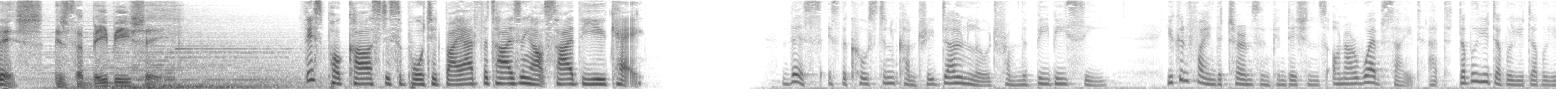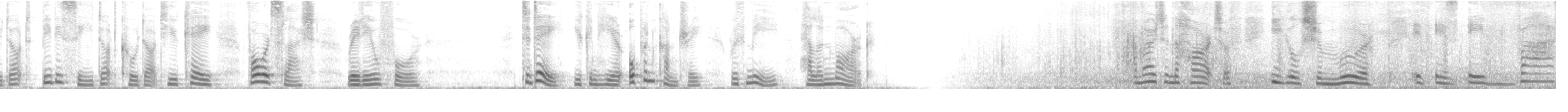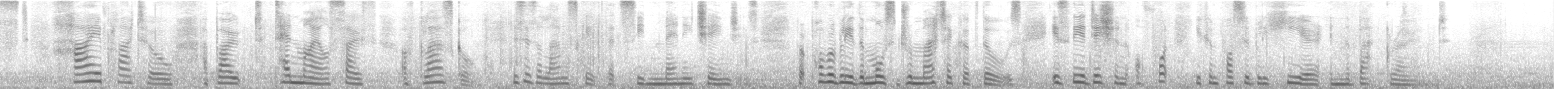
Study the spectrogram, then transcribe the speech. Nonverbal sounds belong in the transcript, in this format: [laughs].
This is the BBC. This podcast is supported by advertising outside the UK. This is the Coast and Country download from the BBC. You can find the terms and conditions on our website at www.bbc.co.uk forward slash radio 4. Today you can hear Open Country with me, Helen Mark. I'm out in the heart of Eaglesham Moor. It is a vast, high plateau about 10 miles south of Glasgow. This is a landscape that's seen many changes, but probably the most dramatic of those is the addition of what you can possibly hear in the background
